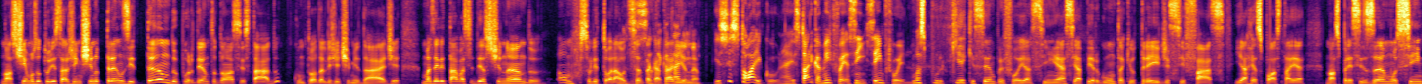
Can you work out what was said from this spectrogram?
nós tínhamos o turista argentino transitando por dentro do nosso estado com toda a legitimidade, mas ele estava se destinando ao nosso litoral de Santa, Santa Catarina. Catarina. Isso histórico, né? Historicamente foi assim, sempre foi. Né? Mas por que que sempre foi assim? Essa é a pergunta que o trade se faz e a resposta é: nós precisamos sim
